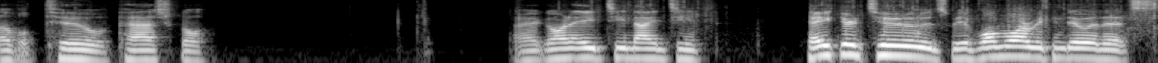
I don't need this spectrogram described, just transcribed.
Level 2 of Pascal. Alright, going to 18, 19. Take your twos. We have one more we can do with this.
